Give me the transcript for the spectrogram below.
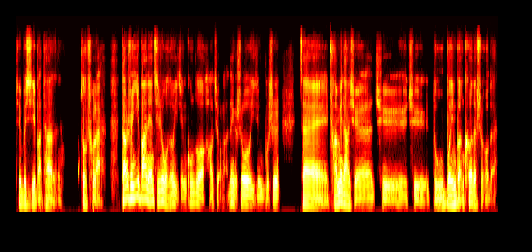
这部戏把它做出来。当时一八年，其实我都已经工作好久了，那个时候已经不是在传媒大学去去读播音本科的时候的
